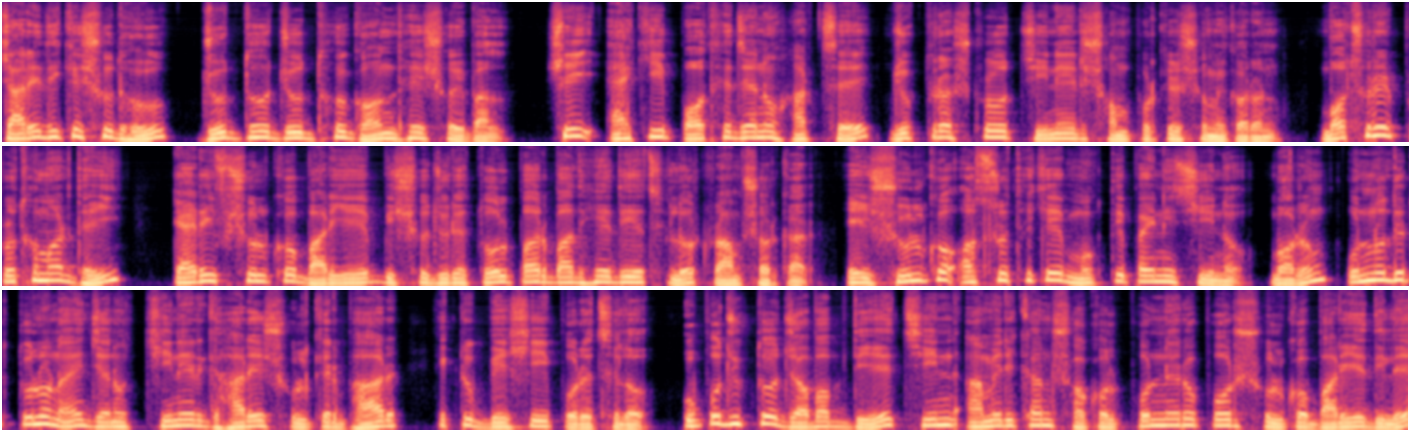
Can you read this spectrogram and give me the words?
চারিদিকে শুধু যুদ্ধ যুদ্ধ, গন্ধে শৈবাল। সেই একই পথে যেন হাঁটছে যুক্তরাষ্ট্র, চীনের সম্পর্কের সমীকরণ। বছরের প্রথমার্ধেই ট্যারিফ শুল্ক বাড়িয়ে বিশ্বজুড়ে তোলপাড় বাঁধিয়ে দিয়েছিল ট্রাম্প সরকার। এই শুল্ক অস্ত্র থেকে মুক্তি পায়নি চীনও, বরং অন্যদের তুলনায় যেন চীনের ঘাড়ে শুল্কের ভার একটু বেশিই পড়েছিল। উপযুক্ত জবাব দিয়ে চীন আমেরিকান সকল পণ্যের ওপর শুল্ক বাড়িয়ে দিলে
